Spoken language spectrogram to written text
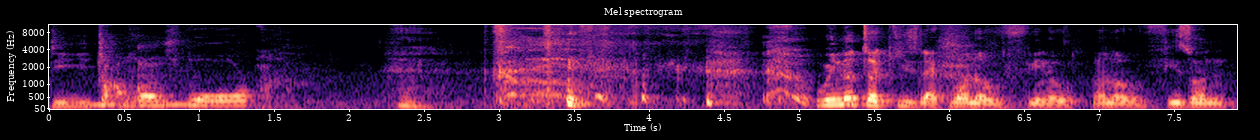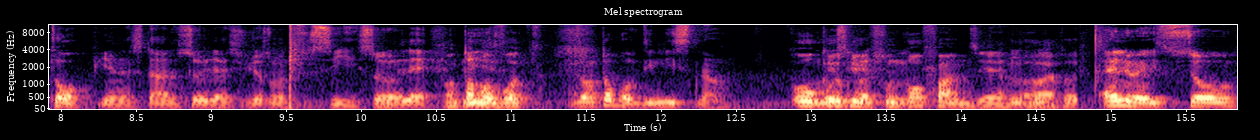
the Trabzonspor. we know Turkey is like one of you know one of he's on top. You understand? So just you just want to see. So like, On top of what? He's on top of the list now. Okay, Most okay. passionate. Football fans. Yeah. Mhm. Oh, I thought- Anyways, so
